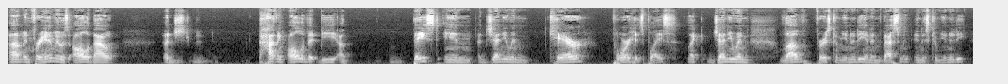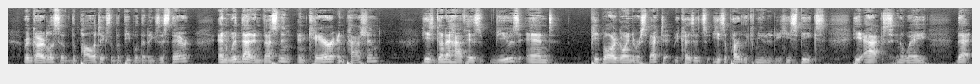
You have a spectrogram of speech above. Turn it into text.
Um, and for him, it was all about a, having all of it be a, based in a genuine care for his place, like genuine love for his community and investment in his community, regardless of the politics of the people that exist there. And with that investment and care and passion, he's going to have his views and people are going to respect it because it's he's a part of the community. He speaks, he acts in a way that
